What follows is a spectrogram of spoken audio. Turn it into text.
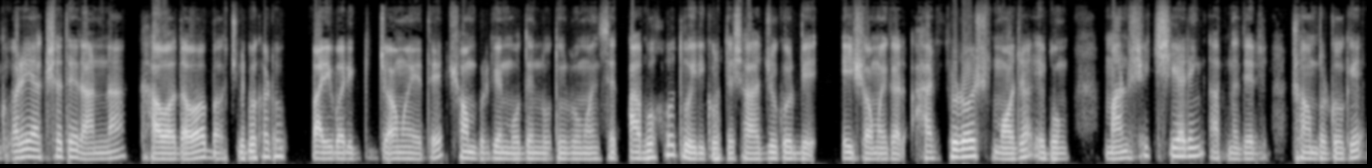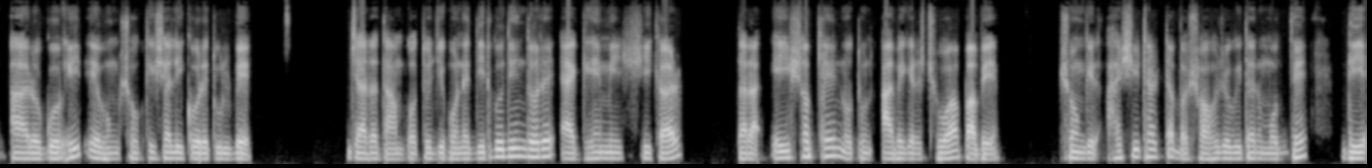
ঘরে একসাথে রান্না খাওয়া দাওয়া বা ছোটখাটো পারিবারিক জামায়াতে সম্পর্কের মধ্যে নতুন রোমান্সের আবহ তৈরি করতে সাহায্য করবে। এই সময়কার হাস্যরস, মজা এবং মানসিক শেয়ারিং আপনাদের সম্পর্ককে আরও গভীর এবং শক্তিশালী করে তুলবে। যারা দাম্পত্য জীবনে দীর্ঘদিন ধরে একঘেয়েমি শিকার, তারা এই সপ্তাহে নতুন আবেগের ছোঁয়া পাবে। সঙ্গীর হাসি ঠাট্টা বা সহযোগিতার মধ্যে দিয়ে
